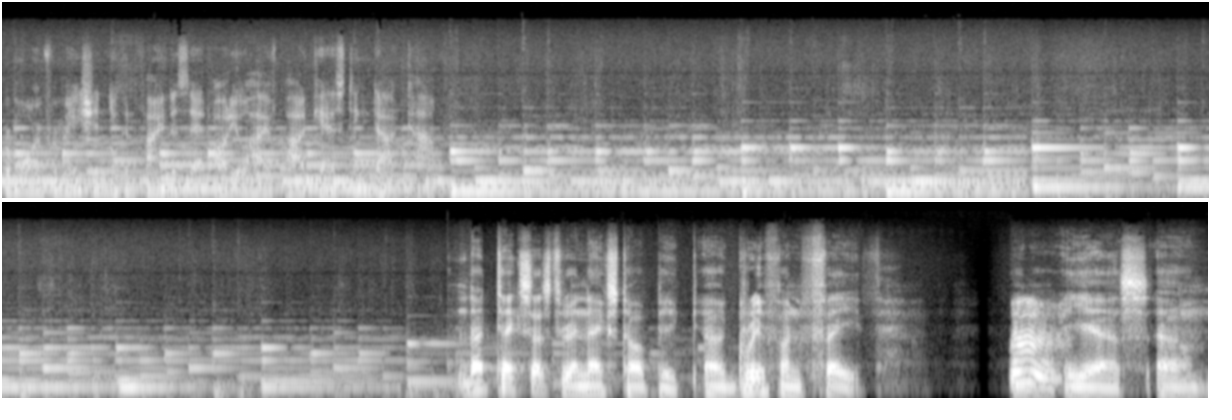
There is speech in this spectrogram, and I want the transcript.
For more information, you can find us at audiohivepodcasting.com. That takes us to the next topic uh, grief and faith. Yes. Um,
